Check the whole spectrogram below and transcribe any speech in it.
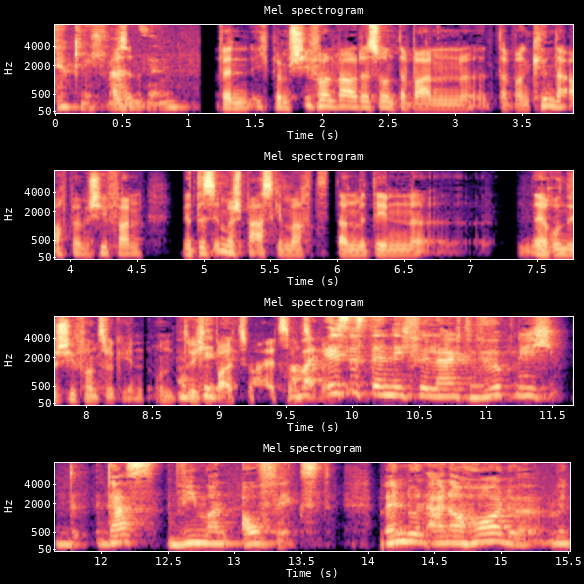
Wirklich also, Wahnsinn. Also, wenn ich beim Skifahren war oder so und da waren, da waren Kinder auch beim Skifahren, mir hat das immer Spaß gemacht, dann mit denen äh, eine Runde Skifahren zu gehen und okay. durch den Wald zu heizen. Aber ist es denn nicht vielleicht wirklich das, wie man aufwächst? Wenn du in einer Horde, mit,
